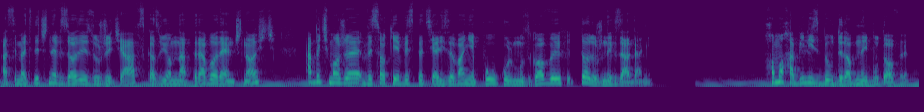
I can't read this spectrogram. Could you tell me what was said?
asymetryczne wzory zużycia wskazują na praworęczność, a być może wysokie wyspecjalizowanie półkul mózgowych do różnych zadań. Homo habilis był drobnej budowy.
